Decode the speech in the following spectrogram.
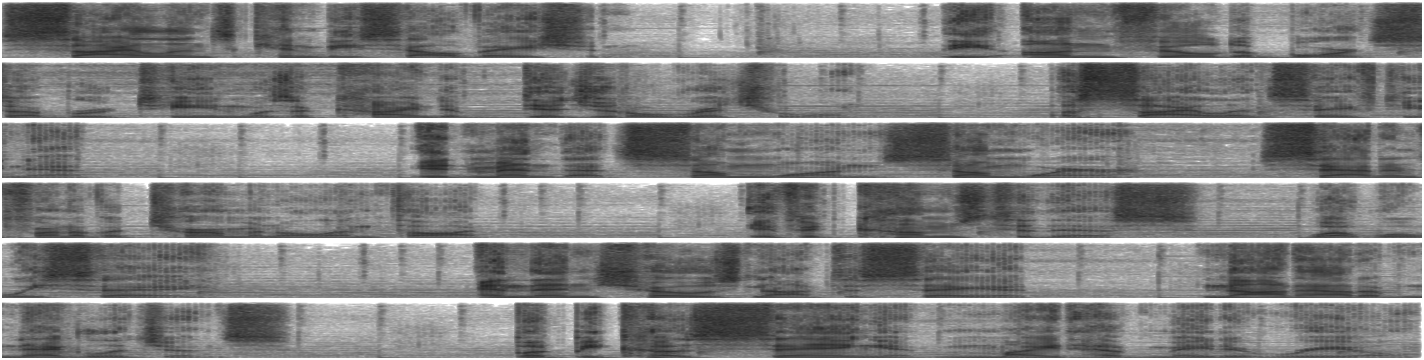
silence can be salvation. The unfilled abort subroutine was a kind of digital ritual, a silent safety net. It meant that someone, somewhere, sat in front of a terminal and thought, if it comes to this, what will we say? And then chose not to say it, not out of negligence, but because saying it might have made it real.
